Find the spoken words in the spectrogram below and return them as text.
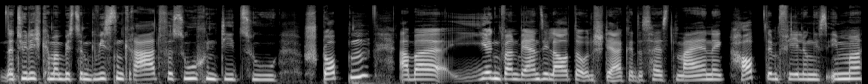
Natürlich kann man bis zu einem gewissen Grad versuchen, die zu stoppen, aber irgendwann werden sie lauter und stärker. Das heißt, meine Hauptempfehlung ist immer,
